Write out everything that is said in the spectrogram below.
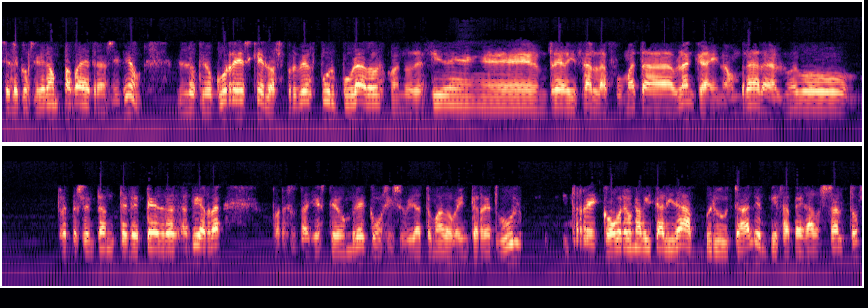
Se le considera un papa de transición. Lo que ocurre es que los propios purpurados, cuando deciden eh, realizar la fumata blanca y nombrar al nuevo representante de Pedro de la Tierra, pues resulta que este hombre, como si se hubiera tomado 20 Red Bull, recobra una vitalidad brutal, empieza a pegar saltos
